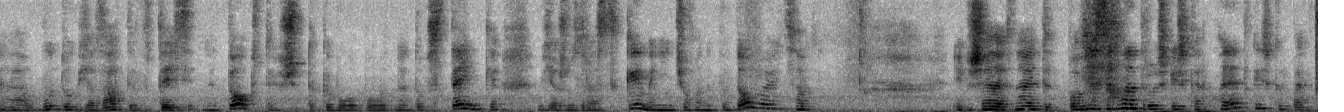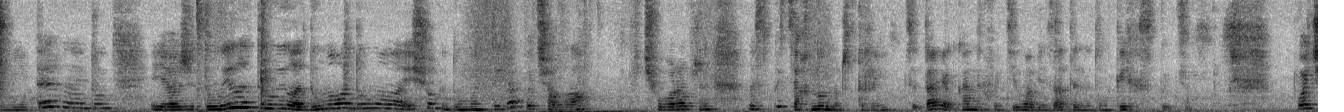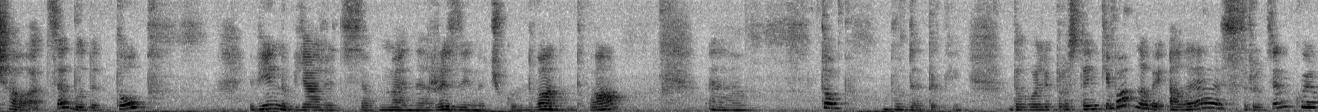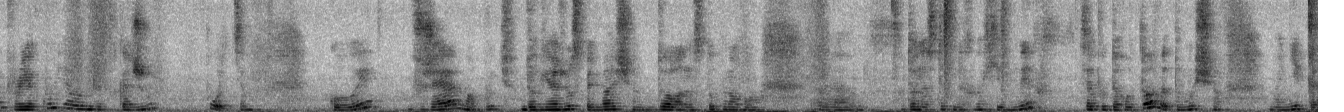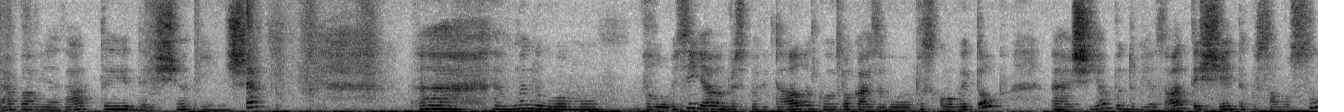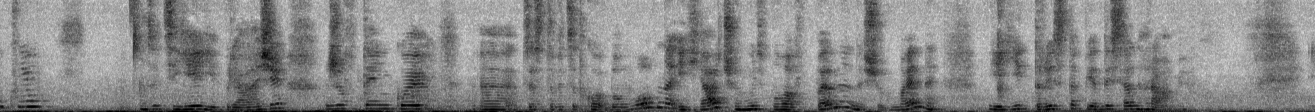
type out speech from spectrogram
Е, Буду в'язати в 10 ниток, щоб таке було полотно товстеньке, в'яжу зразки, мені нічого не подобається. І вже, знаєте, пов'язала трошки шкарпетки, шкарпетки мені теж не йдуть. І я вже тулила, тулила, думала, думала. І що ви думаєте? Я почала вчора вже на спицях номер 3 Це та, яка не хотіла в'язати на тонких спицях. Почала. Це буде топ. Він в'яжеться в мене резиночкою 2 на 2 Е, Топ буде такий доволі простенький базовий, але з родзинкою, про яку я вам розкажу потім, коли вже, мабуть, дов'яжу, сподіваюся, що до наступного е, до наступних вихідних це буде готове, тому що мені треба в'язати дещо інше. Е, В минулому влозі я вам розповідала, коли показувала пусковий топ, що я буду в'язати ще й таку саму сукню з цієї пряжі жовтенької. Е, Це 100% бавовна, і я чомусь була впевнена, що в мене її 350 грамів.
